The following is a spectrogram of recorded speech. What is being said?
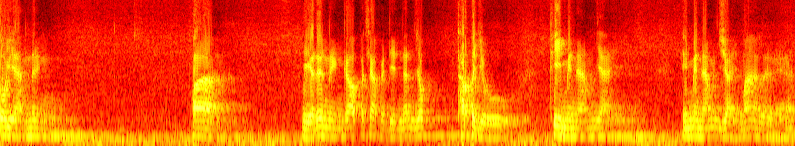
ตัวอย่างหนึ่ง ว่ามีเรื่องหนึ่งก็พระเจ้าแผ่นดินนั้นยกทัพไปอยู่ที่แม่น้ำใหญ่นี่แม่น้ำมันใหญ่มากเลยฮะ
